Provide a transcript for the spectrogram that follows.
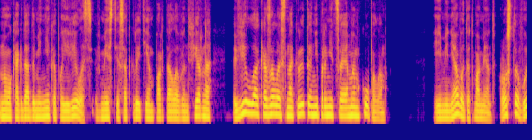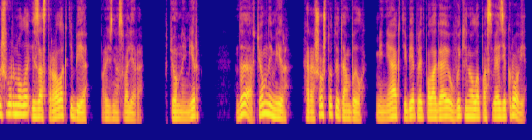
но когда Доминика появилась, вместе с открытием портала в Инферно, вилла оказалась накрыта непроницаемым куполом. «И меня в этот момент просто вышвырнуло из астрала к тебе», – произнес Валера. «В темный мир?» «Да, в темный мир. Хорошо, что ты там был. Меня к тебе, предполагаю, выкинуло по связи крови».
